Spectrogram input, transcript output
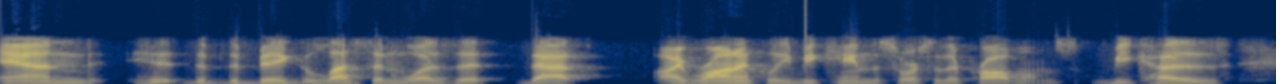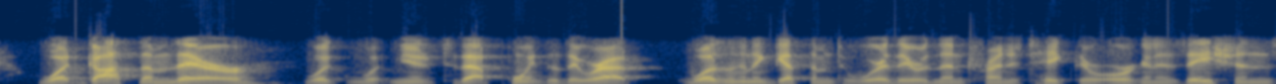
And the, the big lesson was that that ironically became the source of their problems because what got them there, what, what you know, to that point that they were at, wasn't going to get them to where they were then trying to take their organizations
